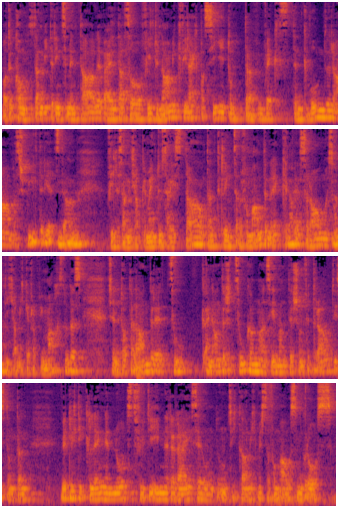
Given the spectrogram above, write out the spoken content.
oder kommt dann wieder ins Mentale, weil da so viel Dynamik vielleicht passiert und da wächst ein Gewunder an, was spielt er jetzt da? Mhm. Viele sagen, ich habe gemeint, du seist da und dann klingt es aber vom anderen Ecke ja. des Raumes und ich habe mich gefragt, wie machst du das? Das ist ein total andere ein anderer Zugang als jemand, der schon vertraut ist und dann wirklich die Klänge nutzt für die innere Reise und, und sich gar nicht mehr so vom Außen groß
